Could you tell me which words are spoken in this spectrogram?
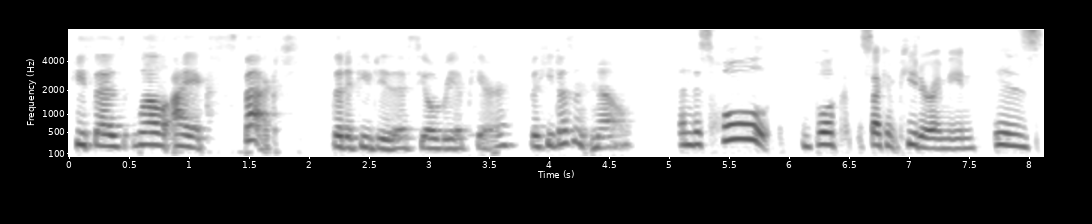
He says, Well, I expect that if you do this, you'll reappear, but he doesn't know. And this whole book, Second Peter, I mean, is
